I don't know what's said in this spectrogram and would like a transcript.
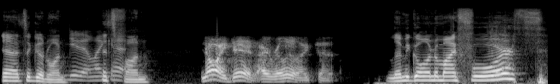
Yeah, it's a good one. You didn't like it's it? fun. No, I did. I really liked it. Let me go into my fourth.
